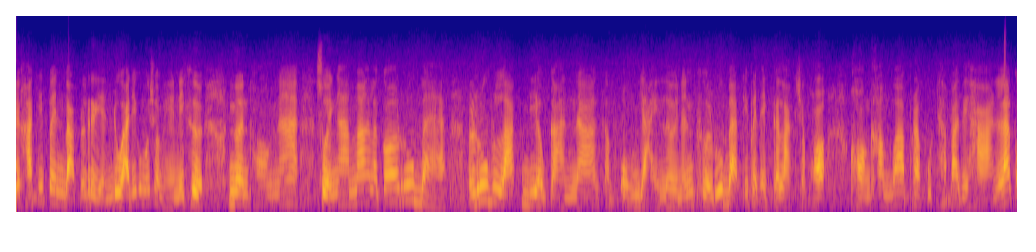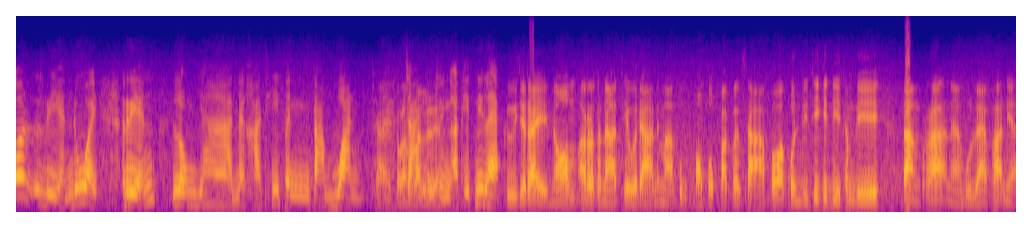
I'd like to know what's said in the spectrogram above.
นะคะที่เป็นแบบเหรียญด้วยอันที่คุณผู้ชมเห็นนี่คือ เงินทองนาคสวยงามมากแล้วก็รูปแบบรูปลักษณ์เดียวกันนะกับองค์ใหญ่เลยนั่นคือรูปแบบที่เป็นเอกลักษณ์เฉพาะของคำว่าพระพุทธปาฏิหาริย์แล้วก็เหรียญด้วยเหรียญลงยานะคะที่เป็นตามวันใช่กำลังจันวันทเลยร์ถึงอาทิตย์นี่แหละ คือจะได้น้อมอารัธนาเทวดาเนี่ยมาคุ้มครองปกปักรักษา เพราะว่าคนดีที่คิดดีทำดีสร้างพระนะบูแลพระเนี่ย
